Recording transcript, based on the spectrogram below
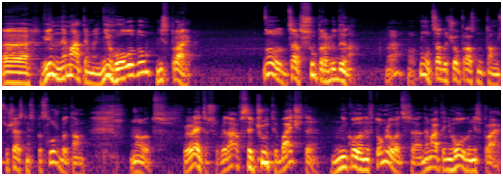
Е, він не матиме ні голоду, ні спраги. Ну, це супер людина. Да? Ну, це до чого просто там сучасні спецслужби там. Ну, от, уявляєте собі, да? все чути, бачити, ніколи не втомлюватися, не мати ні голоду, ні спраги.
